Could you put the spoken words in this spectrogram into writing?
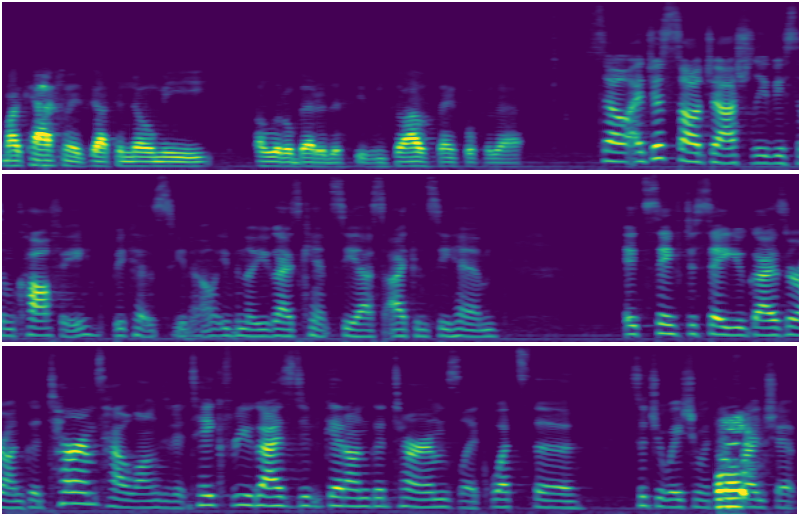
my castmates got to know me a little better this season. So I was thankful for that. So I just saw Josh leave you some coffee because, you know, even though you guys can't see us, I can see him. It's safe to say you guys are on good terms. How long did it take for you guys to get on good terms? Like, what's the situation with your friendship?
